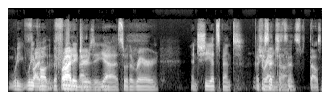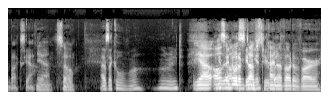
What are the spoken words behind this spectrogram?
what do you what do you call it? The Friday Friday, jersey, yeah. yeah. So the rare, and she had spent a she grand said she spent thousand bucks. Yeah, Yeah. So I was like, "Oh, well, all right." yeah, all, I the, know all what I'm getting into, kind but- of out of our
